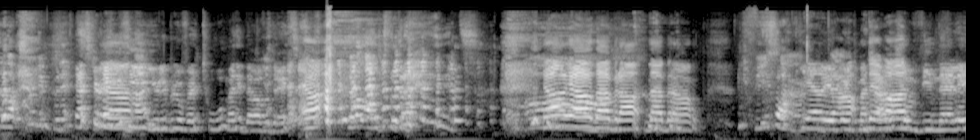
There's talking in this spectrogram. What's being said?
Det var så lymperett. Jeg skulle egentlig si Julie Blodfjell 2, men jeg tenkte det var for drøyt. Ja. Det var altfor drøyt. ja, ja, det er bra. Det er bra. Fy Fuck søren. yeah, jeg gjør poeng til meg det selv, var- og så vinner eller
